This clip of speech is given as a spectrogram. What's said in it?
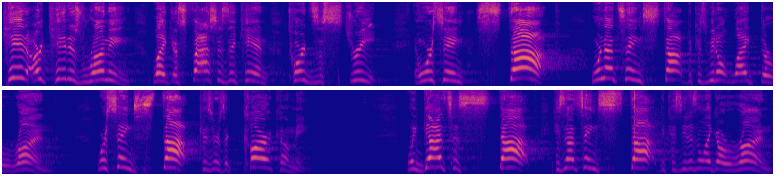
Kid, our kid is running like as fast as they can towards the street. And we're saying, stop. We're not saying stop because we don't like the run. We're saying stop because there's a car coming. When God says stop, He's not saying stop because He doesn't like our run.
